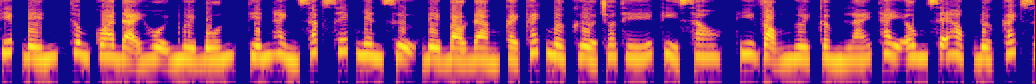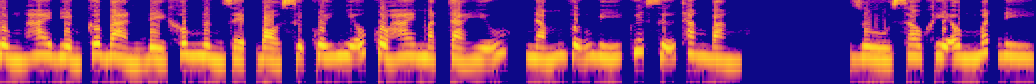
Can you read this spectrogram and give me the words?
Tiếp đến, thông qua đại hội 14, tiến hành sắp xếp nhân sự để bảo đảm cải cách mở cửa cho thế kỷ sau, hy vọng người cầm lái thay ông sẽ học được cách dùng hai điểm cơ bản để không ngừng dẹp bỏ sự quấy nhiễu của hai mặt tả hữu, nắm vững bí quyết giữ thăng bằng. Dù sau khi ông mất đi,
